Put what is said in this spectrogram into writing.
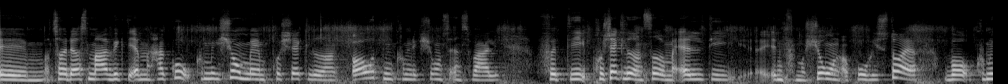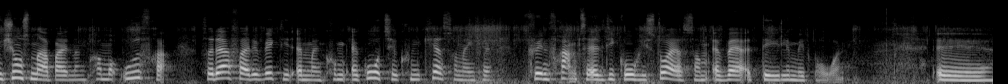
Øhm, og så er det også meget vigtigt, at man har god kommunikation mellem projektlederen og den kommunikationsansvarlige. Fordi projektlederen sidder med alle de øh, informationer og gode historier, hvor kommunikationsmedarbejderen kommer udefra. Så derfor er det vigtigt, at man er god til at kommunikere, så man kan finde frem til alle de gode historier, som er værd at dele med borgerne. Øh,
